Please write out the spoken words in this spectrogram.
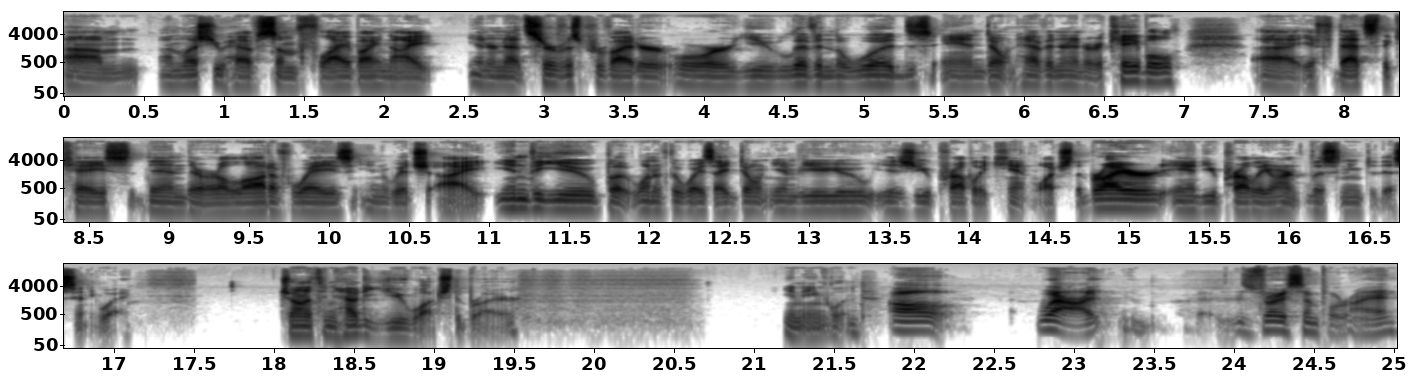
Um, unless you have some fly by night internet service provider or you live in the woods and don't have internet or a cable. Uh, if that's the case, then there are a lot of ways in which I envy you. But one of the ways I don't envy you is you probably can't watch The Brier and you probably aren't listening to this anyway. Jonathan, how do you watch The Brier in England? Oh, well, it's very simple, Ryan.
